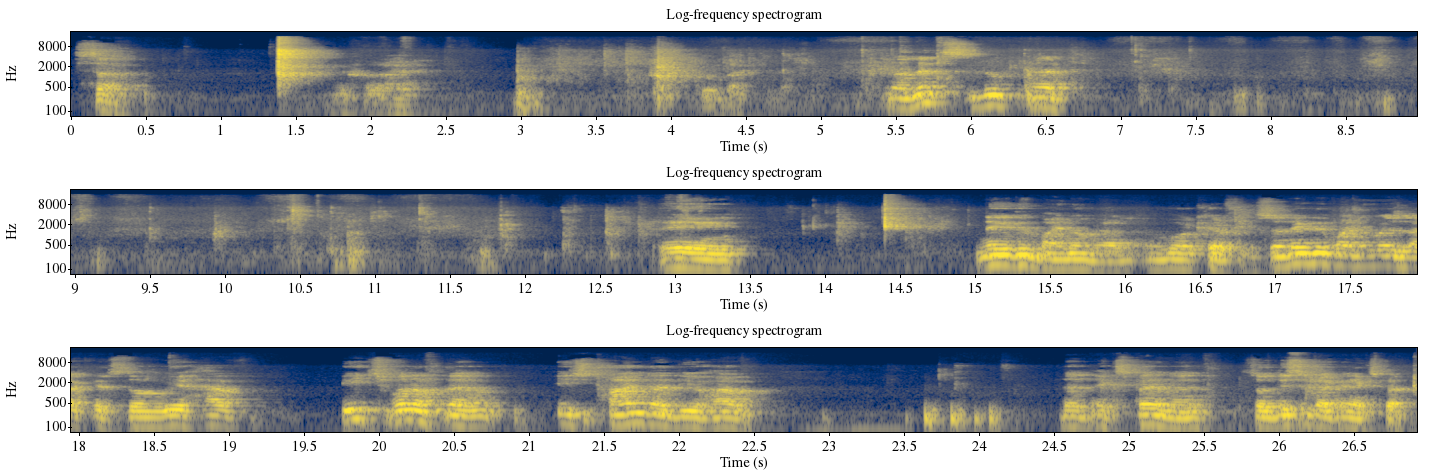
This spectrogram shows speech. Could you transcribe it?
So before I go back to that. Now let's look at a negative binomial more carefully. So negative binomial is like this. So we have each one of them, each time that you have that experiment, so this is like an experiment,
